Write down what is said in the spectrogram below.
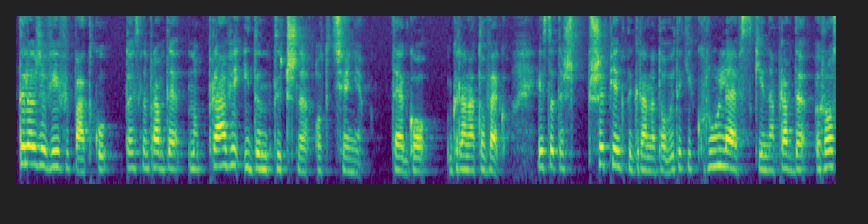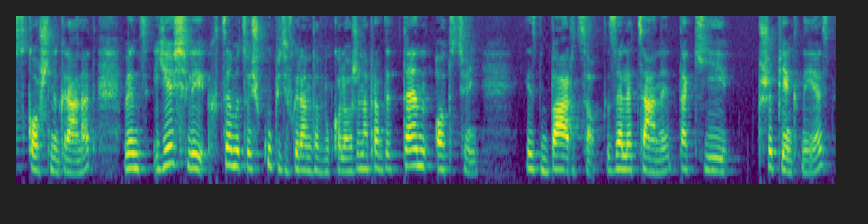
Tyle, że w jej wypadku to jest naprawdę no, prawie identyczne odcienie tego granatowego. Jest to też przepiękny granatowy, taki królewski, naprawdę rozkoszny granat, więc jeśli chcemy coś kupić w granatowym kolorze, naprawdę ten odcień jest bardzo zalecany, taki przepiękny jest.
